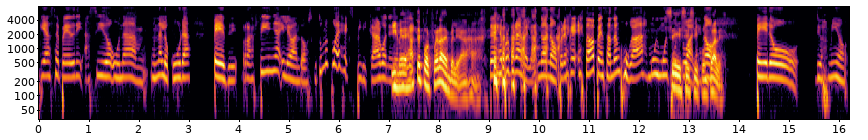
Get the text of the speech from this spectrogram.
que hace Pedri ha sido una, mm, una locura. Pedri, Rafinha y Lewandowski. ¿Tú me puedes explicar? Bueno, Y me dejaste por fuera de Dembélé. Ajá. Te dejé por fuera de Dembélé. No, no, pero es que estaba pensando en jugadas muy, muy sí, puntuales, sí, sí, ¿no? puntuales. Pero, Dios mío,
